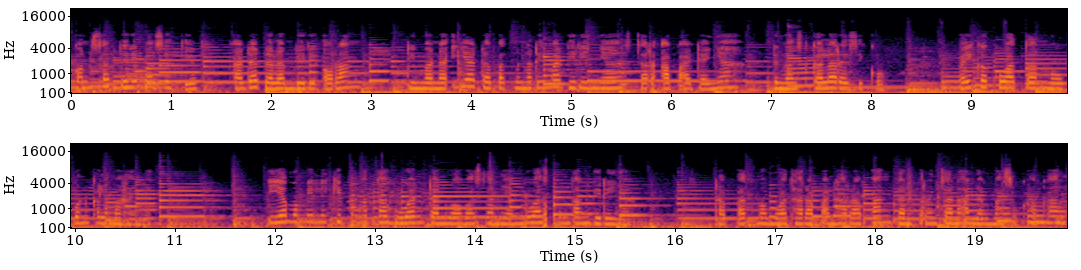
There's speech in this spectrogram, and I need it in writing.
Konsep diri positif ada dalam diri orang di mana ia dapat menerima dirinya secara apa adanya dengan segala resiko, baik kekuatan maupun kelemahannya. Ia memiliki pengetahuan dan wawasan yang luas tentang dirinya, dapat membuat harapan-harapan dan perencanaan yang masuk akal,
